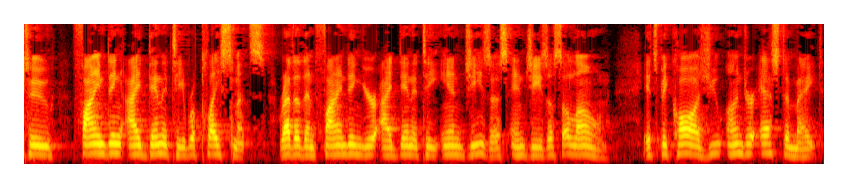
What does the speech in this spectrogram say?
to finding identity replacements rather than finding your identity in Jesus and Jesus alone. It's because you underestimate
